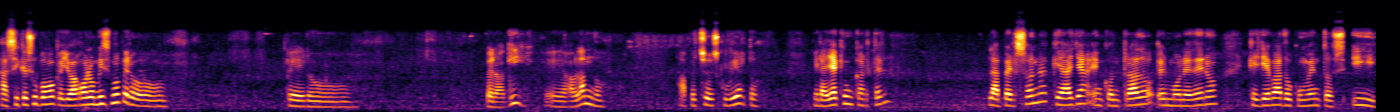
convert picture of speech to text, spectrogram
Así que supongo que yo hago lo mismo, pero. Pero. Pero aquí, eh, hablando, a pecho descubierto. Mira, hay aquí un cartel. La persona que haya encontrado el monedero que lleva documentos y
